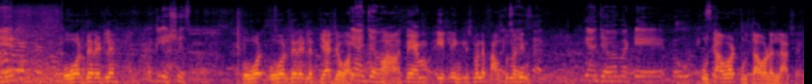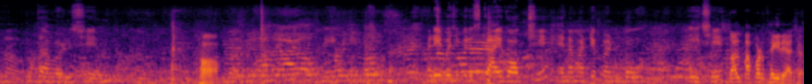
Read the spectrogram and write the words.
there over there એટલે? ગ્લેશિયર્સ ઓવર ઓવર ધેર એટલે ત્યાં જવાનું? હા તો એમ એટલે ઇંગ્લિશ મને ફાવતું નથી ને. ત્યાં જવા માટે બહુ ઉતાવળ ઉતાવળેલા છે. હા ઉતાવળ છે હા. અને પછી પેલું સ્કાય વોક છે એના માટે પણ બહુ એ છે. તલ પાપડ થઈ રહ્યા છે.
